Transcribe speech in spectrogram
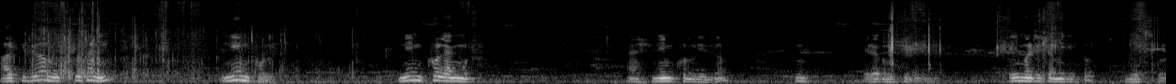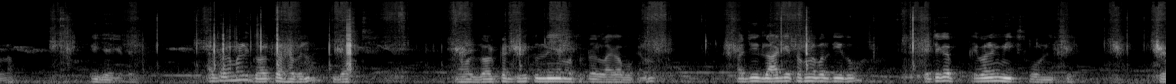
আর কি দিলাম? একটুখানি নিম খোল। নিম খোল এক মুঠো। হ্যাঁ নিম খোল দিয়ে দিলাম। হুম, এরকম কি দিলাম। এই মাটিটা আমি কিন্তু মিক্স করলাম এই জায়গাটায়। আর নর্মালি দরকার হবে না জাস্ট আমার দরকার যেহেতু নেই আমি অতটা লাগাবো কেন? আর যদি লাগে তখন আবার দিয়ে দেবো। এটাকে এবার আমি মিক্স করে নিচ্ছি। তো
